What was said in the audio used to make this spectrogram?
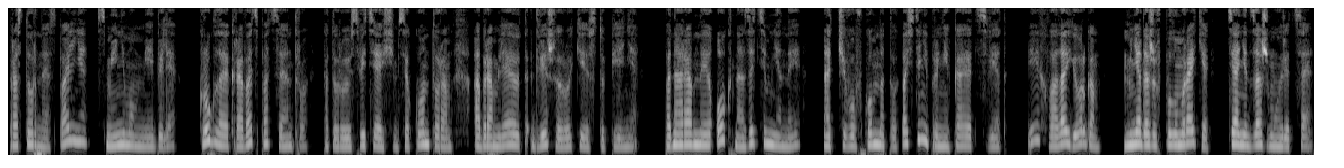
Просторная спальня с минимум мебели. Круглая кровать по центру, которую светящимся контуром обрамляют две широкие ступени. Панорамные окна затемнены, отчего в комнату почти не проникает свет. И хвала Йоргам, меня даже в полумраке тянет зажмуриться.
